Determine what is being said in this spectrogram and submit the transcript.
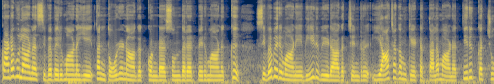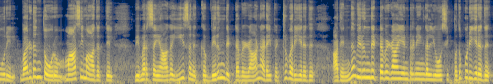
கடவுளான சிவபெருமானையே தன் தோழனாகக் கொண்ட சுந்தரர் பெருமானுக்கு சிவபெருமானே வீடு வீடாகச் சென்று யாச்சகம் கேட்ட தலமான திருக்கச்சூரில் வருடந்தோறும் மாசி மாதத்தில் விமர்சையாக ஈசனுக்கு விருந்திட்ட விழா நடைபெற்று வருகிறது. அதென்ன விருந்திட்ட விழா என்று நீங்கள் யோசிப்பது புரிகிறது.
